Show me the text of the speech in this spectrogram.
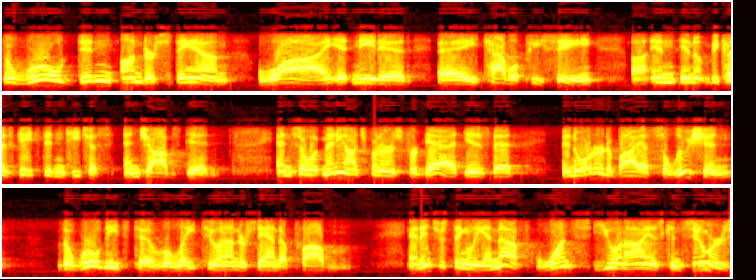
the world didn't understand why it needed a tablet PC uh, in, in a, because Gates didn't teach us and Jobs did. And so what many entrepreneurs forget is that in order to buy a solution, the world needs to relate to and understand a problem. And interestingly enough, once you and I as consumers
